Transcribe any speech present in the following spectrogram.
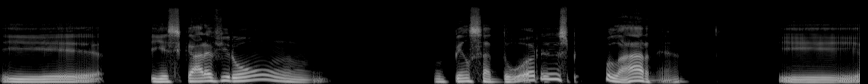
E e esse cara virou um um pensador espetacular, né? E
